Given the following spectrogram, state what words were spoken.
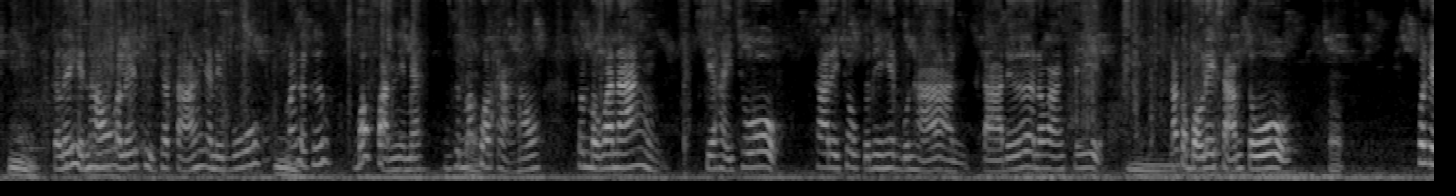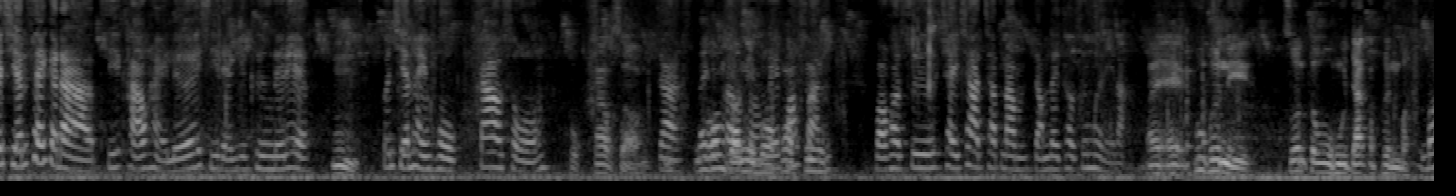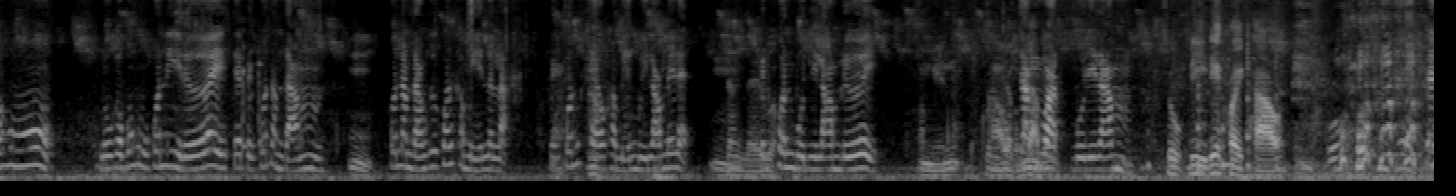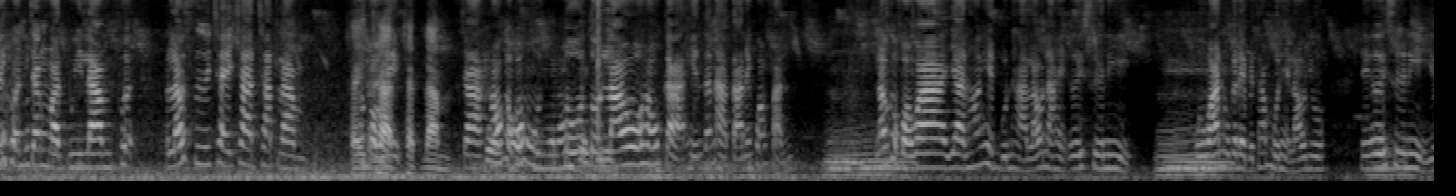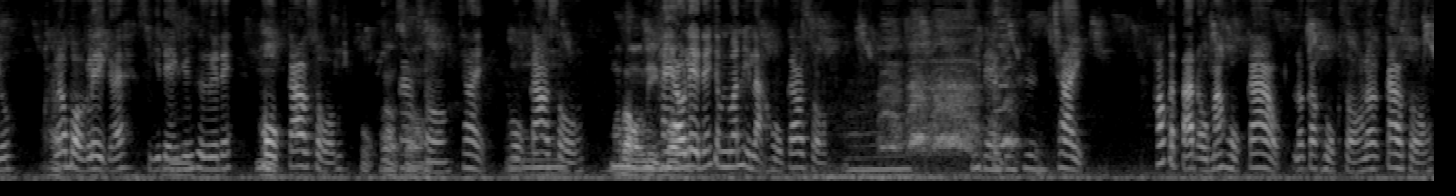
อืม ก็เลยเห็นเฮาก็เลยถือชะตาให้กันในบูอืม มันก็คือบ่ฝันนี่ไหมมันขึ้นมาควักขังเฮาเพิ่นบอกว่านางเสียให้โชค ถ้าได้โชคตัวนี้เฮ็ดบุญหาอันตาเด้อระวังสิอืม แล้วก็บอกเลขสามตัวครับ เพิ่นก็เขียนใส่กระดาษสีขาวให้เลย สีแดงครึ่งๆเลยเด้อืมเพิ่นเขียนให้หกเก้าสองหกเก้าสองจ้ะในความฝันนี่บอกในความฝัน ฮอดซื้อบอกฮอดซื้อชัยชาติชัดลำจำได้เท่าซื้อมือนี่ล่ะไอ้ไอ้ผู้เพิ่นนี่ส่วนตัวหูจักกับเพิ่นบ่บ่ฮู้หนูก็บ่ฮู้คนนี้เลย แต่เป็นคนดำๆอืมคนดำๆคือคนเขมรนั่นแหละเป็นคนแถวเขมรบุรีรัมย์นี่แหละ อืมจังไหนเป็นวะคนบุรีรัมย์เลย คอมเมนต์คนขาวจัจังหวัดบุรีรัมย์โชคดีได้คอยขาว เป็นคนจังหวัดบุรีรัมย์เพื่อแล้วซื้อชัยชาติชัดลใช้ชาติชัดลำจ้าเขากับว่าหูตัวตนเราเขากะเห็นแตหนาตาในความฝันำอืมเราก็บอกว่าญาติเขาเฮ็ดบุญหาเรานะให้เอ้ยซื้อนี่อืมเมื่อวานหนูก็ได้ไปทำบุญให้เราอยู่ในเอ้ยซื้อนี่อยู่ครับแล้วบอกเลขนะสีแดงจึงคือเลยเด้หกเก้าสอง หกเก้าสอง ใช่หกเก้าสอง มาบอกเลขให้เอาเลขในจำนวนนี่แหละหกเก้าสองสีแดงจริงคือใช่เขาก็ตัดออกมาหกเก้าแล้วก็หกสองแล้วก็เก้าสอง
